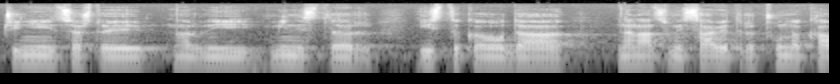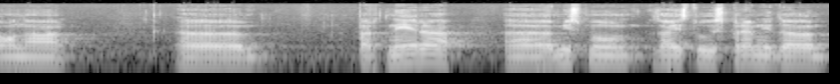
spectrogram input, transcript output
činjenica što je naravno i ministar istakao da na nacionalni savjet računa kao na e, partnera. E, mi smo zaista uvijek spremni da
